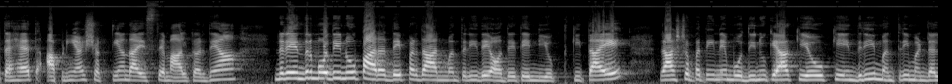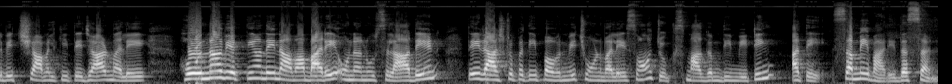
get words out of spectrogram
ਤਹਿਤ ਆਪਣੀਆਂ ਸ਼ਕਤੀਆਂ ਦਾ ਇਸਤੇਮਾਲ ਕਰਦਿਆਂ ਨਰਿੰਦਰ ਮੋਦੀ ਨੂੰ ਭਾਰਤ ਦੇ ਪ੍ਰਧਾਨ ਮੰਤਰੀ ਦੇ ਅਹੁਦੇ ਤੇ ਨਿਯੁਕਤ ਕੀਤਾ ਹੈ ਰਾਸ਼ਟਰਪਤੀ ਨੇ ਮੋਦੀ ਨੂੰ ਕਿਹਾ ਕਿ ਉਹ ਕੇਂਦਰੀ ਮੰਤਰੀ ਮੰਡਲ ਵਿੱਚ ਸ਼ਾਮਲ ਕੀਤੇ ਜਾਣ ਵਾਲੇ ਹੋਰਨਾਂ ਵਿਅਕਤੀਆਂ ਦੇ ਨਾਵਾਂ ਬਾਰੇ ਉਹਨਾਂ ਨੂੰ ਸਲਾਹ ਦੇਣ ਤੇ ਰਾਸ਼ਟਰਪਤੀ ਭਵਨ ਵਿੱਚ ਹੋਣ ਵਾਲੇ ਸਹੁੰ ਚੁੱਕ ਸਮਾਗਮ ਦੀ ਮੀਟਿੰਗ ਅਤੇ ਸਮੇਂ ਬਾਰੇ ਦੱਸਣ।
